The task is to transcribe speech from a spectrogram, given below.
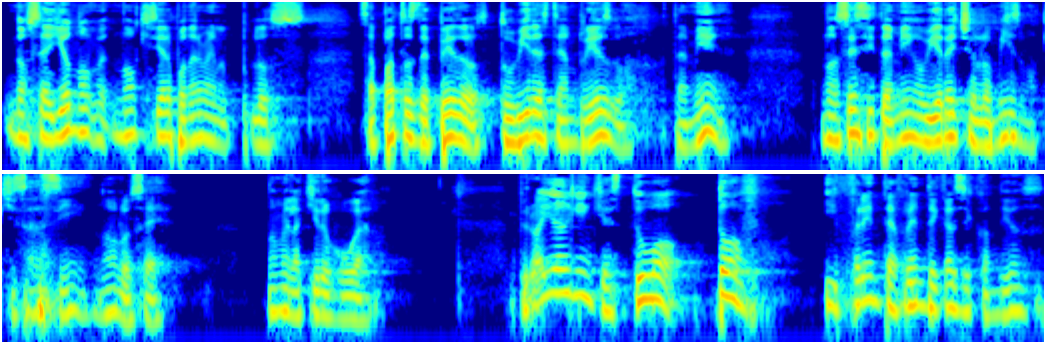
no sé, yo no, no quisiera ponerme en los zapatos de Pedro, tu vida está en riesgo también. No sé si también hubiera hecho lo mismo, quizás sí, no lo sé. No me la quiero jugar. Pero hay alguien que estuvo tough y frente a frente casi con Dios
